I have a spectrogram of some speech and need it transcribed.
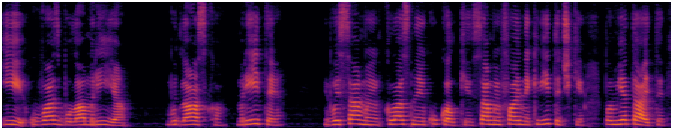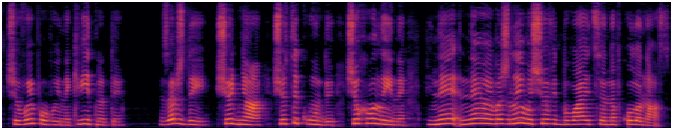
і у вас була мрія. Будь ласка, мрійте. Ви самі класні куколки, самі файні квіточки. Пам'ятайте, що ви повинні квітнути завжди, щодня, щосекунди, щохвилини. Не, не важливо, що відбувається навколо нас.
